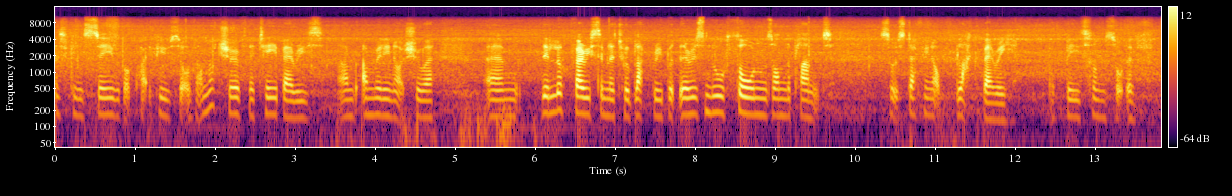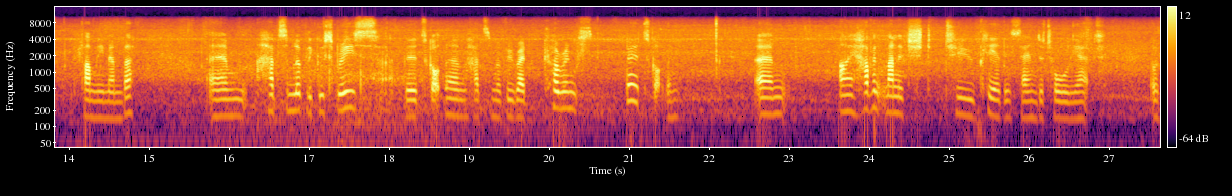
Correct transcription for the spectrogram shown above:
as you can see, we've got quite a few sort of, I'm not sure if they're tea berries, I'm, I'm really not sure. Um, they look very similar to a blackberry, but there is no thorns on the plant, so it's definitely not blackberry. It'd be some sort of family member. Um, had some lovely gooseberries, birds got them, had some lovely red birds got them. Um, I haven't managed to clear this end at all yet, other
